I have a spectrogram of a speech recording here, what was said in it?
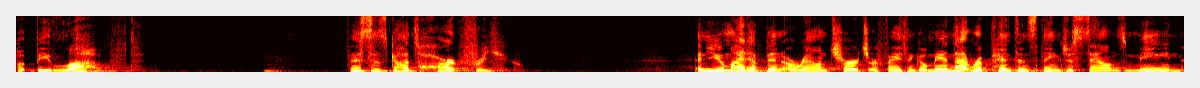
but be loved. This is God's heart for you. And you might have been around church or faith and go, man, that repentance thing just sounds mean.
